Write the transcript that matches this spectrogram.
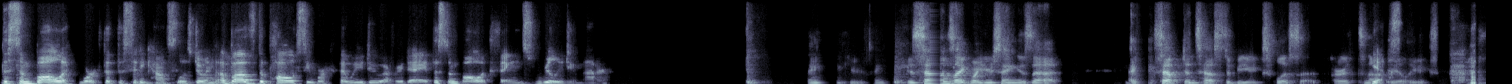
the symbolic work that the city council is doing above the policy work that we do every day. The symbolic things really do matter. Thank you. Thank you. It sounds like what you're saying is that acceptance has to be explicit or it's not really. Yes. really. ex-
